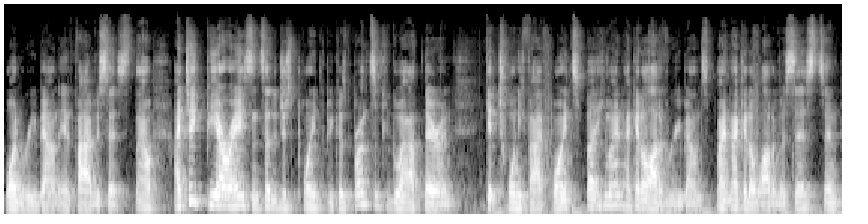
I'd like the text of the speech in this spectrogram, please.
one rebound, and five assists. Now, I take PRAs instead of just points because Brunson could go out there and get 25 points, but he might not get a lot of rebounds, might not get a lot of assists, and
